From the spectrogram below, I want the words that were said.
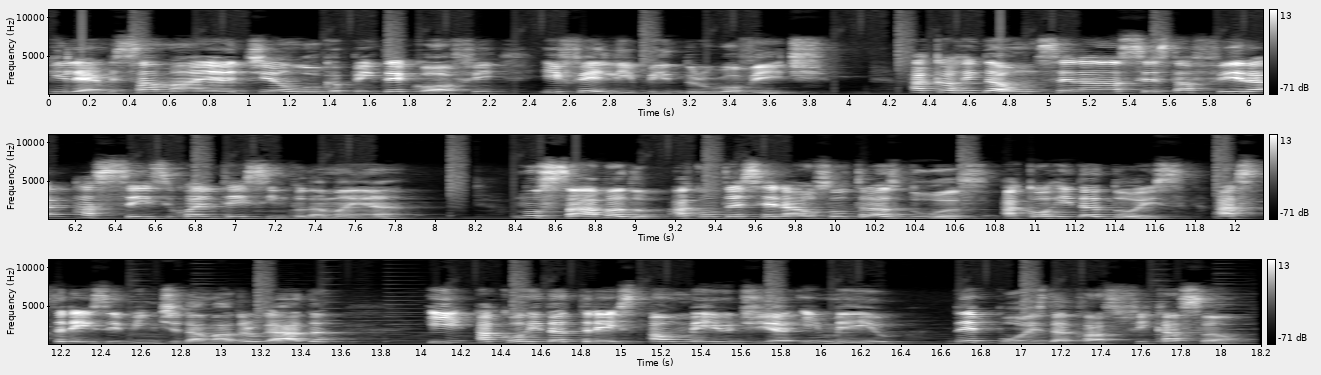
Guilherme Samaia, Gianluca Pentecoff e Felipe Drugovich. A corrida 1 será na sexta-feira às 6h45 da manhã. No sábado acontecerá as outras duas, a corrida 2 às 3h20 da madrugada e a corrida 3 ao meio-dia e meio depois da classificação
